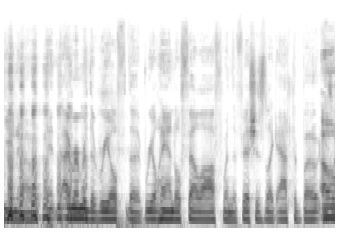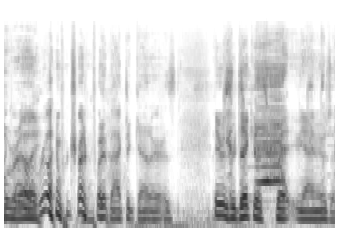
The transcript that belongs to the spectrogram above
You know, And I remember the reel, the reel handle fell off when the fish is like at the boat. Oh, like, really? really? We're trying to put it back together. It was, it was ridiculous, but yeah, I mean, it was a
